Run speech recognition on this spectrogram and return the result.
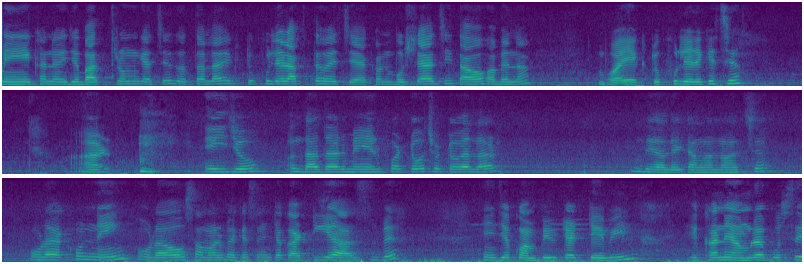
মেয়ে এখানে ওই যে বাথরুম গেছে দোতলায় একটু খুলে রাখতে হয়েছে। এখন বসে আছি তাও হবে না। ভয়ে একটু খুলে রেখেছে। আর এই যে দাদার মেয়ের ফটো ছোটোবেলার দেয়ালে টাঙানো আছে। ওরা এখন নেই, ওরাও সামার ভ্যাকেশনটা কাটিয়ে আসবে। এই যে কম্পিউটার টেবিল এখানে আমরা বসে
